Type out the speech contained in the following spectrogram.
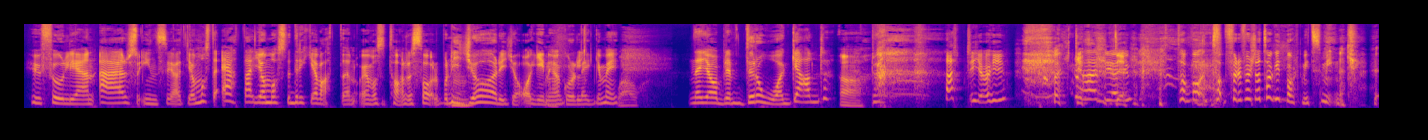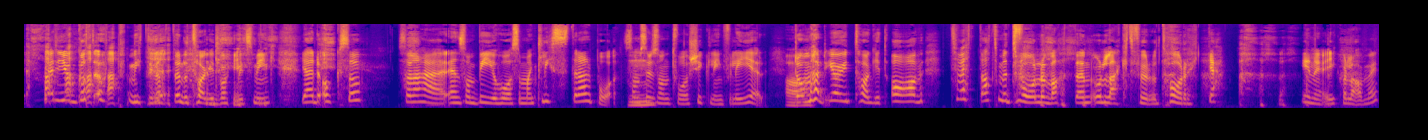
hur full jag än är så inser jag att jag måste äta, jag måste dricka vatten och jag måste ta en Resorb. Och det Mm. gör jag innan jag går och lägger mig. Wow. När jag blev drogad Ja. hade jag ju, då hade jag ju ta bort, ta, för det första tagit bort mitt smink. Jag hade ju gått upp mitt i natten och tagit bort mitt smink. Jag hade också såna här, en sån bh som man klistrar på som Mm. ser ut som två kycklingfiléer. Ja. De hade jag ju tagit av, tvättat med tvål och vatten och lagt för att torka innan jag gick och la mig.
